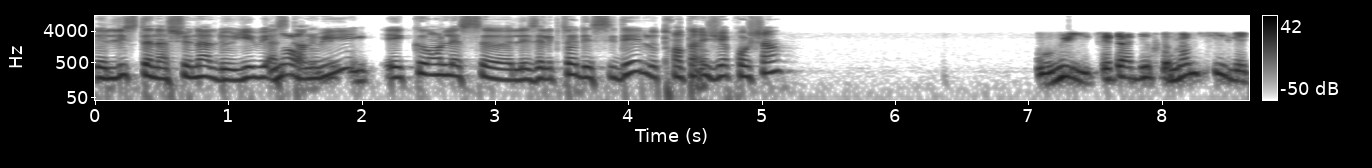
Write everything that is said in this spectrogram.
de liste nationale de Yehui Askanui et qu'on laisse les électeurs décider le 31 juillet prochain? Oui, c'est-à-dire que même si les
